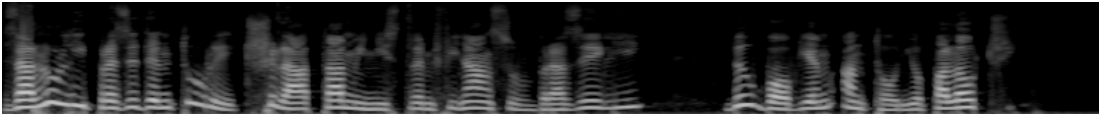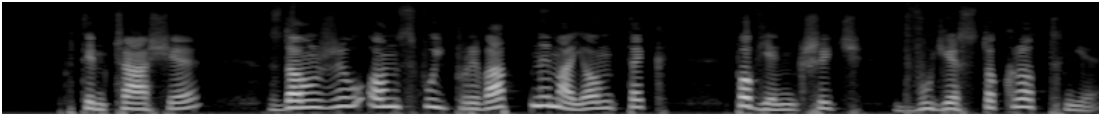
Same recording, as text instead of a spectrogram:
Za Luli prezydentury trzy lata ministrem finansów Brazylii był bowiem Antonio Palocci. W tym czasie zdążył on swój prywatny majątek powiększyć dwudziestokrotnie.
